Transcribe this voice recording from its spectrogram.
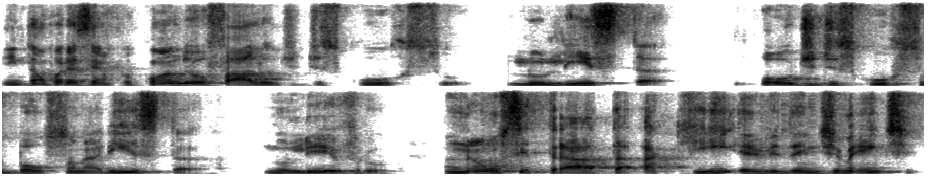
Então, por exemplo, quando eu falo de discurso lulista ou de discurso bolsonarista no livro, não se trata aqui, evidentemente,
